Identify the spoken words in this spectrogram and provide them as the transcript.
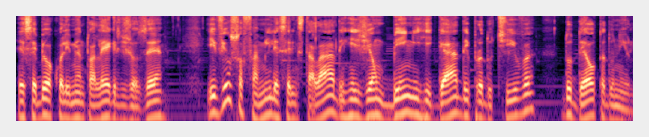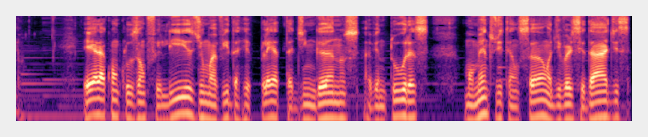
recebeu o acolhimento alegre de José e viu sua família ser instalada em região bem irrigada e produtiva do delta do Nilo. Era a conclusão feliz de uma vida repleta de enganos, aventuras, momentos de tensão, adversidades,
